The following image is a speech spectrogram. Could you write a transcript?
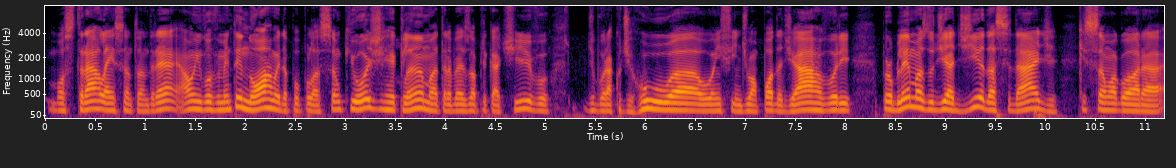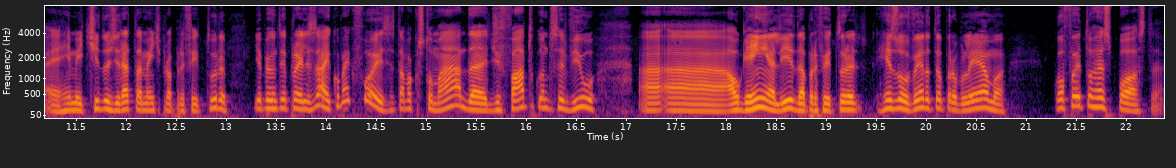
mostrar lá em Santo André, há um envolvimento enorme da população que hoje reclama através do aplicativo de buraco de rua ou, enfim, de uma poda de árvore, problemas do dia a dia da cidade que são agora é, remetidos diretamente para a prefeitura. E eu perguntei para eles, ah, e como é que foi? Você estava acostumada? De fato, quando você viu a, a, alguém ali da prefeitura resolvendo o teu problema, qual foi a tua resposta?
